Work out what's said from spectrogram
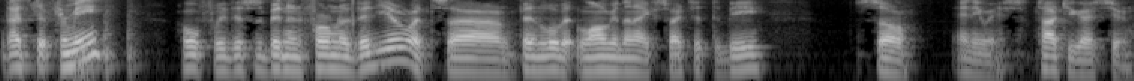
that's it for me. Hopefully this has been an informative video. It's uh, been a little bit longer than I expected it to be. So, anyways, talk to you guys soon.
